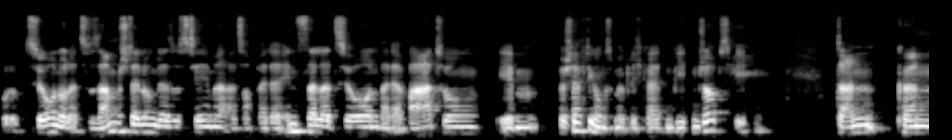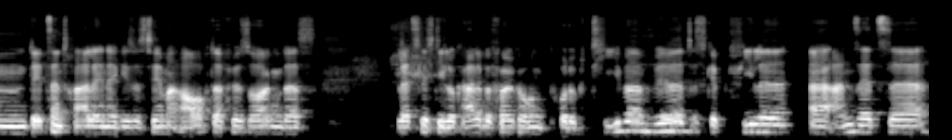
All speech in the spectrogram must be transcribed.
Produktion oder Zusammenstellung der Systeme als auch bei der Installation, bei der Wartung eben Beschäftigungsmöglichkeiten bieten, Jobs bieten. Dann können dezentrale Energiesysteme auch dafür sorgen, dass letztlich die lokale Bevölkerung produktiver wird. Es gibt viele äh, Ansätze,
